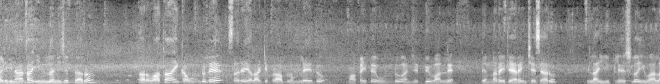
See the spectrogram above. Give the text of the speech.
అడిగినాక ఇండ్లు అని చెప్పారు. తర్వాత ఇంకా ఉండులే. సరే ఎలాంటి ప్రాబ్లం లేదు. మాకైతే ఉండు అని చెప్పి వాళ్ళే డిన్నర్ అయితే అరేంజ్ చేశారు. ఇలా ఈ ప్లేస్లో ఇవాళ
